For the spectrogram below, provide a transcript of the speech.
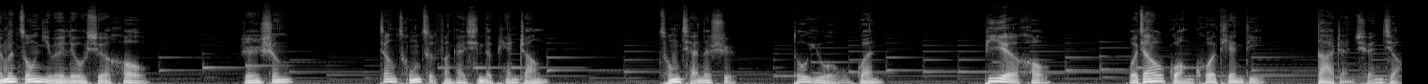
人们总以为留学后，人生将从此翻开新的篇章。从前的事，都与我无关。毕业后，我将有广阔天地，大展拳脚。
